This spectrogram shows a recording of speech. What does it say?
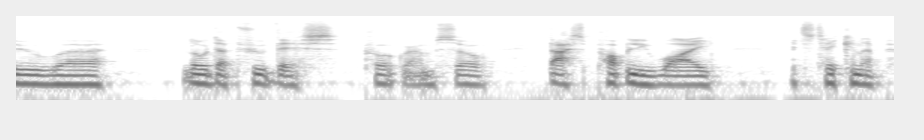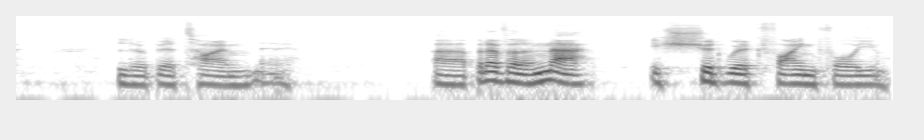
to uh, load up through this program. So that's probably why it's taken up a little bit of time there. Uh, but other than that, it should work fine for you.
